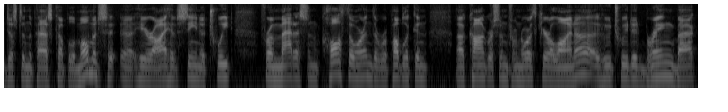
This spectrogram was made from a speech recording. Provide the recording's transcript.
just in the past couple of moments uh, here, I have seen a tweet from Madison Cawthorn, the Republican uh, congressman from North Carolina, who tweeted, "Bring back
